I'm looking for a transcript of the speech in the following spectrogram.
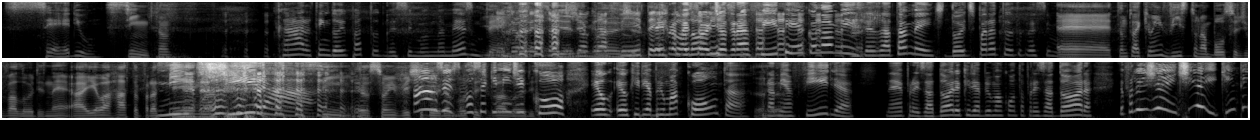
Sério? Sim, então, Cara, tem doido pra tudo nesse mundo, não é mesmo? Tem ele- professor de geografia manja. e tem, Tem professor de economista. geografia e tem economista, exatamente. Doidos para tudo nesse mundo. é, tanto é que eu invisto na Bolsa de Valores, né? Aí eu arrasto pra cima. Mentira! Sim, eu sou investidor Ah, da você, Bolsa você de que me Valores. indicou. Eu, eu queria abrir uma conta para Aham. minha filha, né, para Isadora. Eu queria abrir uma conta para Isadora. Eu falei, gente, e aí? Quem tem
